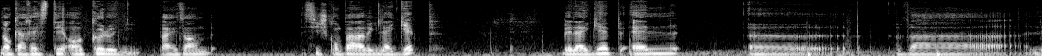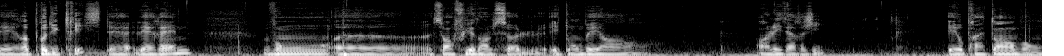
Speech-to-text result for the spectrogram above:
donc à rester en colonie. Par exemple, si je compare avec la guêpe, ben la guêpe, elle, va, les reproductrices, les, reines, vont euh, s'enfuir dans le sol et tomber en, en léthargie. Et au printemps, vont,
